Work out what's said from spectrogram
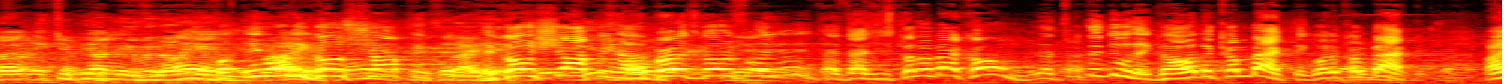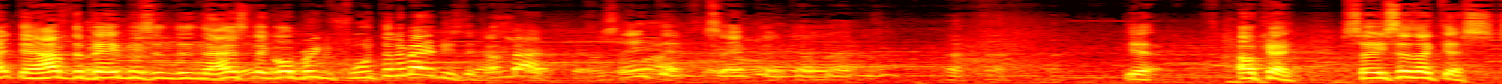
But it could be on his Even though- land. But even when he goes shopping, land, he goes shopping. Now the bird's going Yeah. for yeah, that- that- he's coming back home. That's what they do. They go, they come back. They go, to come back. Right? They have the babies in the nest. They go bring food to the babies. They come back. Same thing. Same thing. Yeah. yeah. Yeah. Okay. So he says like this.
